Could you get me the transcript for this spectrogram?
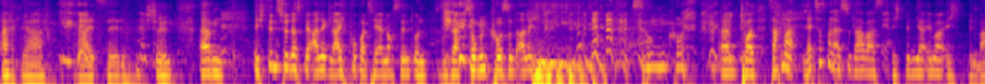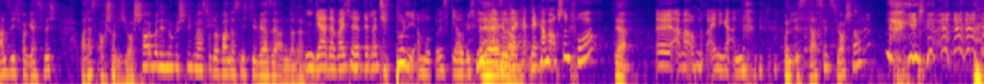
Ach ja, 13. Schön. Ähm, ich finde es schön, dass wir alle gleich pubertär noch sind und sie sagt Zungenkuss und alle Zungenkuss. Ähm, toll. Sag mal, letztes Mal, als du da warst, ja. ich bin ja immer, ich bin wahnsinnig vergesslich. War das auch schon Joscha, über den du geschrieben hast, oder waren das nicht diverse andere? Ja, da war ich ja relativ polyamorös, glaube ich. Ne? Ja, also genau. der, der, kam auch schon vor. Ja. Äh, aber auch noch einige andere. Und ist das jetzt Joscha? Nein.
